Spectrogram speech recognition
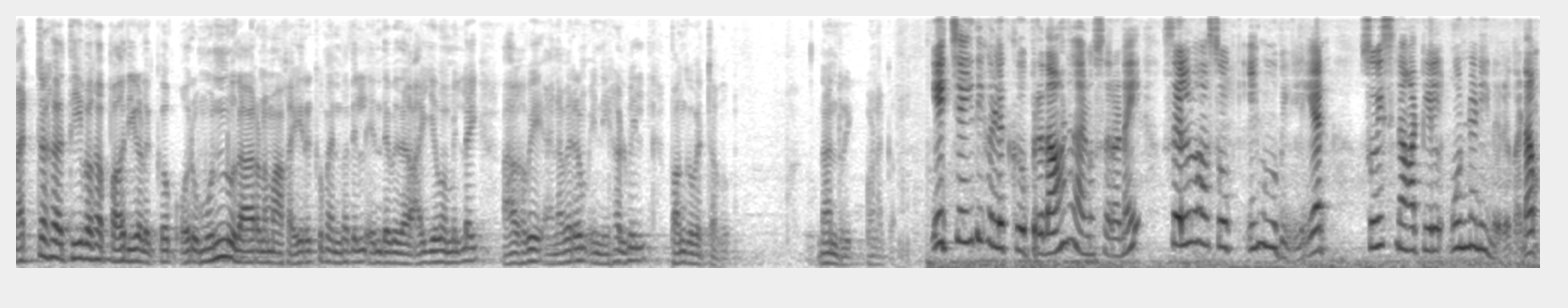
மற்ற தீவக பகுதிகளுக்கும் ஒரு முன் உதாரணமாக இருக்கும் என்பதில் எந்தவித ஐயமும் இல்லை. ஆகவே அனைவரும் இந்நிகழ்வில் பங்கு பெற்றவும். நன்றி வணக்கம். இச்செய்திகளுக்கு பிரதான அனுசரணை செல்வாசோக் இமோபிலியன் சுவிஸ் நாட்டில் முன்னணி நிறுவனம்.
